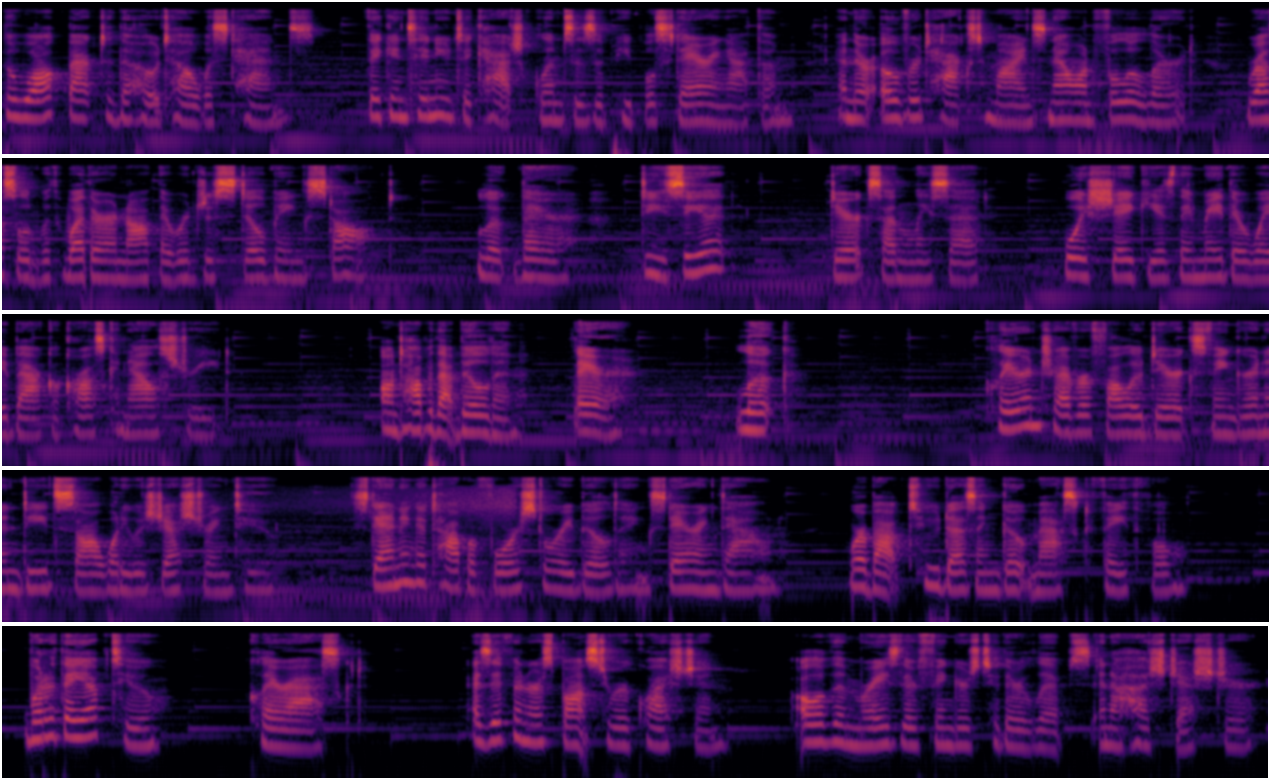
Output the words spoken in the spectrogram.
The walk back to the hotel was tense. They continued to catch glimpses of people staring at them, and their overtaxed minds, now on full alert, wrestled with whether or not they were just still being stalked. Look there. Do you see it? Derek suddenly said, voice shaky as they made their way back across Canal Street. On top of that building. There. Look. Claire and Trevor followed Derek's finger and indeed saw what he was gesturing to. Standing atop a four story building, staring down, were about two dozen goat masked faithful. What are they up to? Claire asked. As if in response to her question, all of them raised their fingers to their lips in a hush gesture.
